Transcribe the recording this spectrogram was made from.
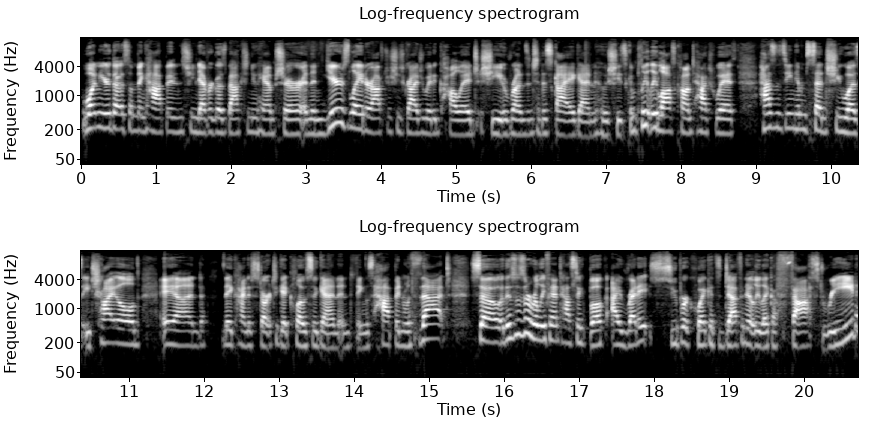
One year, though, something happens. She never goes back to New Hampshire. And then years later, after she's graduated college, she runs into this guy again who she's completely lost contact with, hasn't seen him since she was a child, and they kind of start to get close again and things happen with that. So this was a really fantastic book. I read it super quick. It's definitely like a fast read.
